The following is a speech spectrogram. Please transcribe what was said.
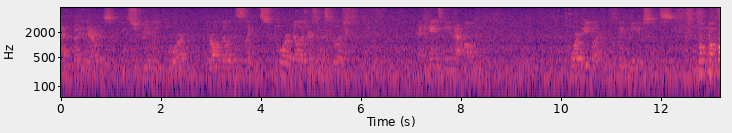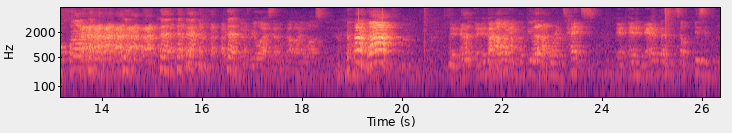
everybody there was extremely poor. They're all villages, like these poor villagers in this village. And it came to me in that moment. Poor people are completely useless. I couldn't have realized that without ayahuasca. You know? and, and, and in that moment, the feeling got more intense. And, and it manifested itself physically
